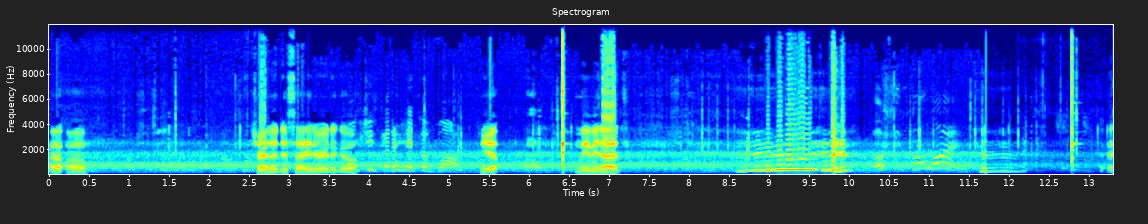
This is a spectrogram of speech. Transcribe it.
Uh oh. Trying to decide where to go. Oh, she's gonna hit the bump. Yep. Maybe not. Oh, she's still alive.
